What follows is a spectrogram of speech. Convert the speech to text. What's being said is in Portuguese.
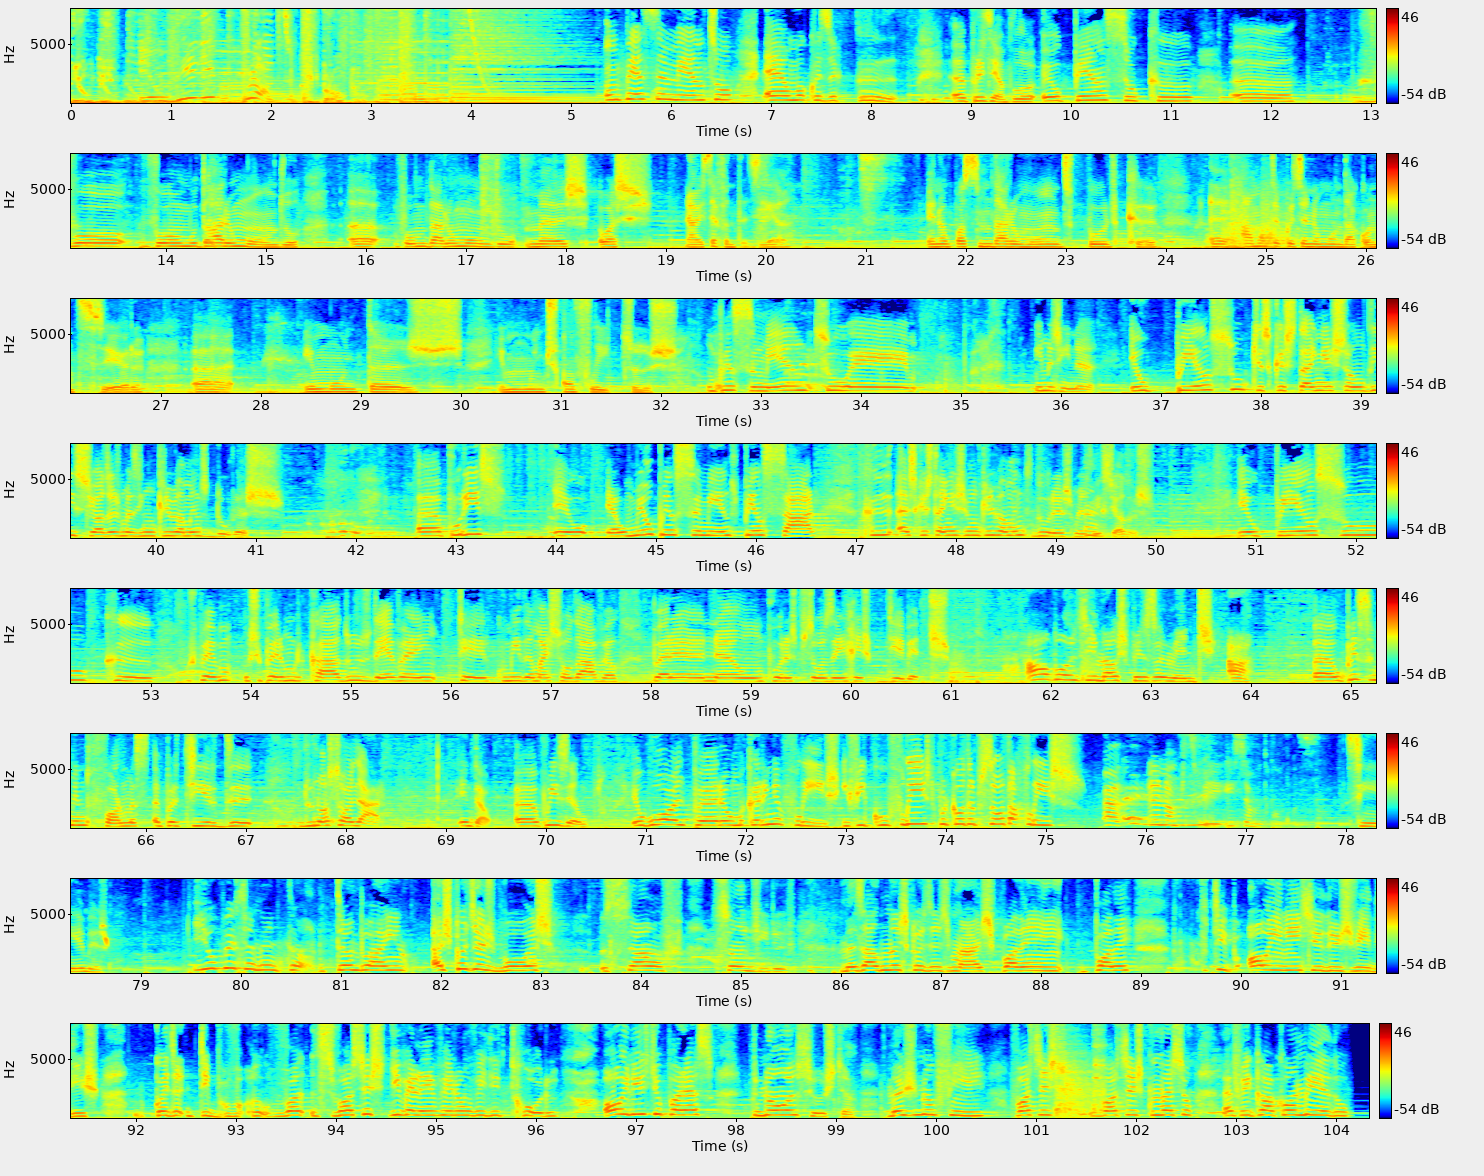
Eu digo. Eu digo e pronto. E pronto. Um pensamento é uma coisa que, ah, por exemplo, eu penso que ah, vou, vou mudar o mundo. Ah, vou mudar o mundo, mas eu acho. Não, isso é fantasia. Eu não posso mudar o mundo porque há muita coisa no mundo a acontecer ah, e muitas. e muitos conflitos. Um pensamento é. Imagina, eu penso que as castanhas são deliciosas, mas incrivelmente duras. Ah, por isso, eu, é o meu pensamento pensar que as castanhas são incrivelmente duras, mas deliciosas. Eu penso que os super- os supermercados devem ter comida mais saudável para não pôr as pessoas em risco de diabetes. Há bons e maus pensamentos. Há. Ah, o pensamento forma-se a partir de, do nosso olhar. Então, ah, por exemplo, eu olho para uma carinha feliz e fico feliz porque a outra pessoa está feliz. eu não percebi, isso é muito confuso. Sim, é mesmo. E o pensamento também, as coisas boas são, são giras, mas algumas coisas más podem, podem tipo, ao início dos vídeos, coisa, tipo, se vocês estiverem a ver um vídeo de terror, ao início parece que não assusta, mas no fim vocês, vocês começam a ficar com medo.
